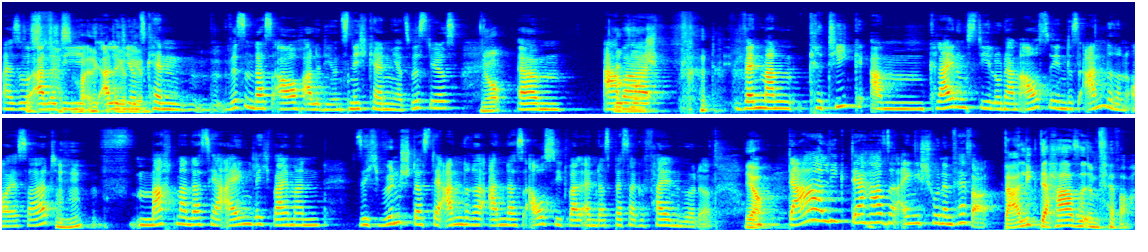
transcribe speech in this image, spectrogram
Also Das- alle, die, alle, die uns kennen, wissen das auch. Alle, die uns nicht kennen, jetzt wisst ihr es. Ja. Ähm, aber wenn man Kritik am Kleidungsstil oder am Aussehen des anderen äußert, Mhm. macht man das ja eigentlich, weil man sich wünscht, dass der andere anders aussieht, weil einem das besser gefallen würde. Ja. Und da liegt der Hase eigentlich schon im Pfeffer. Da liegt der Hase im Pfeffer.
